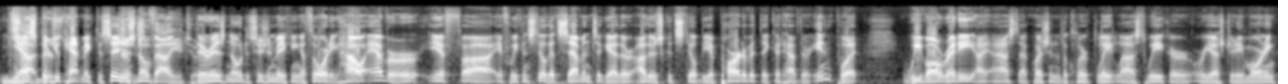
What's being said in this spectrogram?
yes, not- but you can't make decisions. there's no value to it. There is no decision-making authority. However, if uh, if we can still get seven together, others could still be a part of it. They could have their input. We've already. I asked that question to the clerk late last week or, or yesterday morning.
